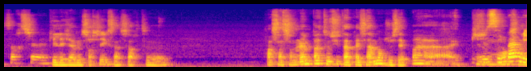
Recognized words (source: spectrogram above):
sorti. ouais. qu'il l'ait jamais sorti et que ça sorte. euh, Enfin, ça sort même pas tout de suite après sa mort, je sais pas. à Je sais pas, mais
